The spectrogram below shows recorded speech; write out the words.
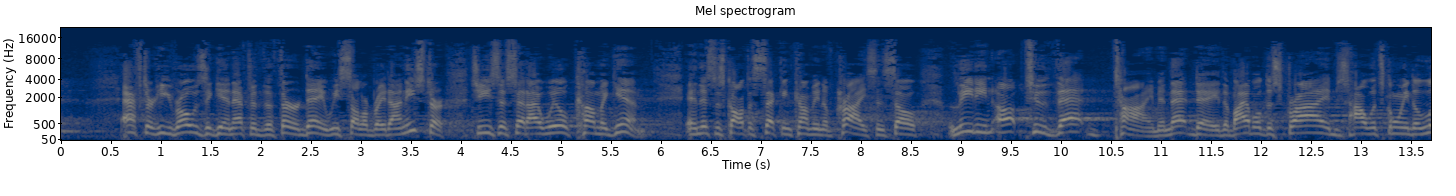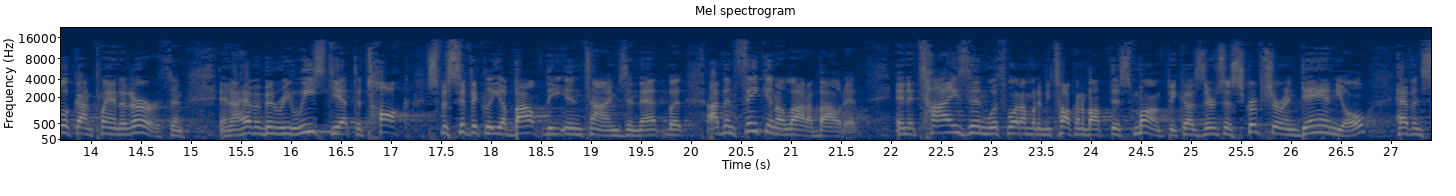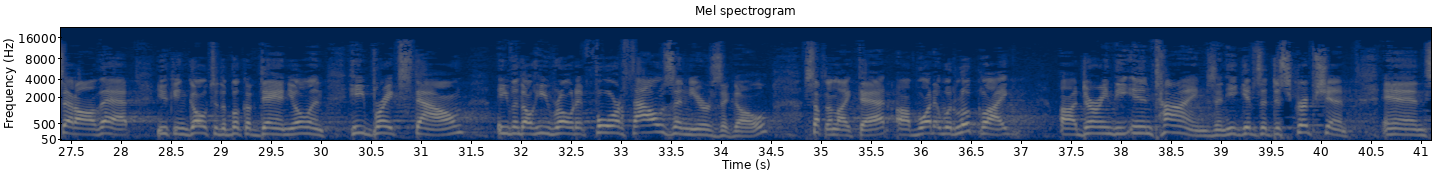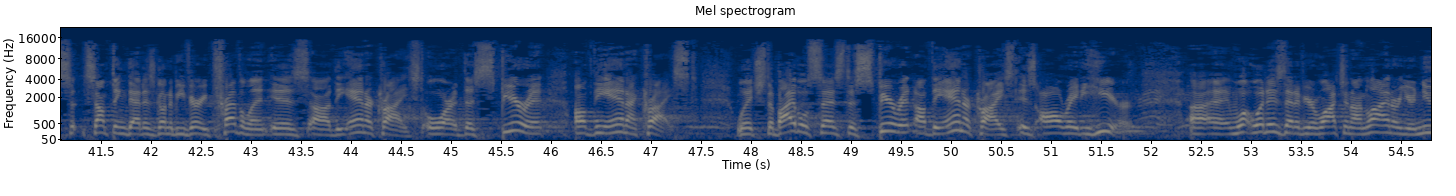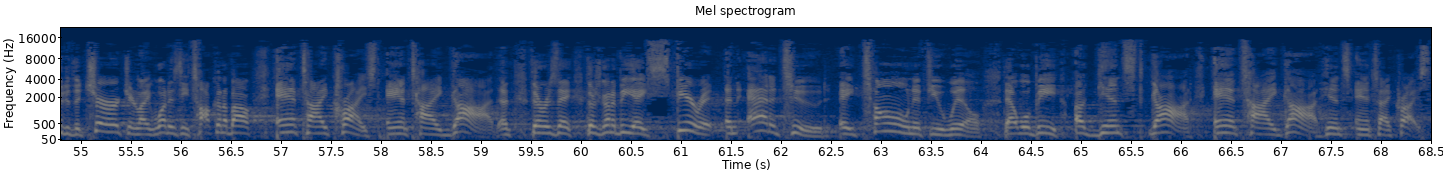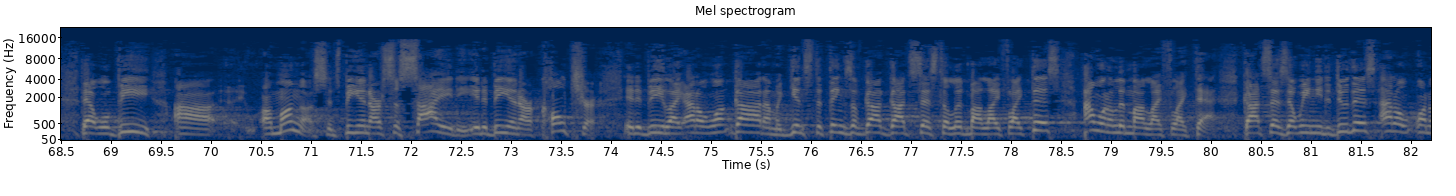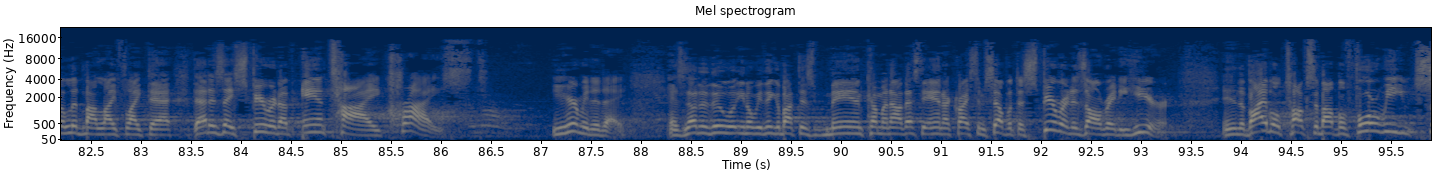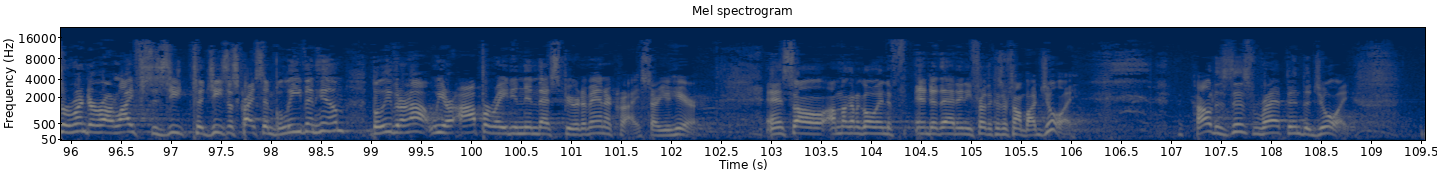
after he rose again after the third day, we celebrate on Easter. Jesus said, I will come again. And this is called the second coming of Christ. And so leading up to that time and that day, the Bible describes how it's going to look on planet Earth. And, and I haven't been released yet to talk specifically about the end times and that, but I've been thinking a lot about it. And it ties in with what I'm going to be talking about this month because there's a scripture in Daniel. Having said all that, you can go to the book of Daniel and he breaks down, even though he wrote it 4,000 years ago, something like that, of what it would look like uh, during the end times, and he gives a description. And s- something that is going to be very prevalent is uh, the Antichrist or the spirit of the Antichrist, which the Bible says the spirit of the Antichrist is already here. Uh, what, what is that if you're watching online or you're new to the church? You're like, what is he talking about? Antichrist, anti-God. Uh, there is a, there's going to be a spirit, an attitude, a tone, if you will, that will be against God, anti-God, hence antichrist. That will be uh, among us. It'd be in our society. It'd be in our culture. It'd be like, I don't want God. I'm against the things of God. God says to live my life like this. I want to live my life like that. God says that we need to do this. I don't want to live my life like that. That is a spirit of anti-Christ. You hear me today? It has nothing to do with, you know, we think about this man coming out. That's the Antichrist himself, but the spirit is already here. And the Bible talks about before we surrender our lives to Jesus Christ and believe in Him, believe it or not, we are operating in that spirit of Antichrist. Are you here? And so I'm not going to go into, into that any further because we're talking about joy. How does this wrap into joy?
